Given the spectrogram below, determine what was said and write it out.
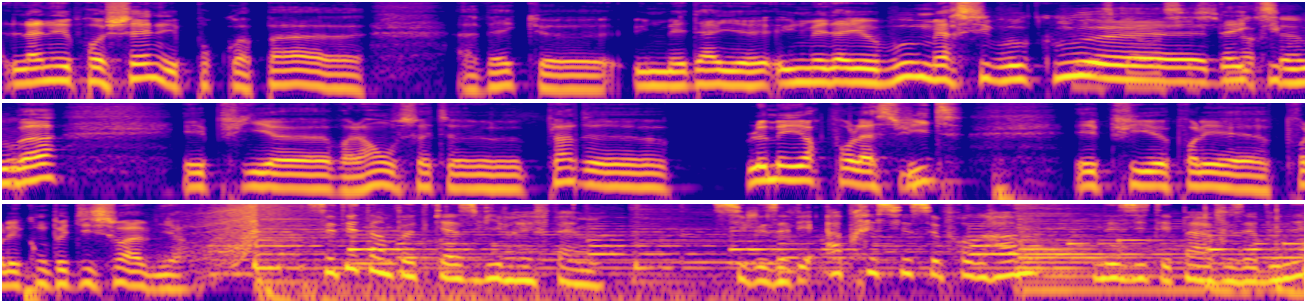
l'année prochaine, et pourquoi pas avec une, médaille, une médaille au bout. Merci beaucoup. Daiki. Bouba. Et puis voilà, on vous souhaite plein de le meilleur pour la suite, et puis pour, les, pour les compétitions à venir. C'était un podcast Vivre FM. Si vous avez apprécié ce programme, n'hésitez pas à vous abonner.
